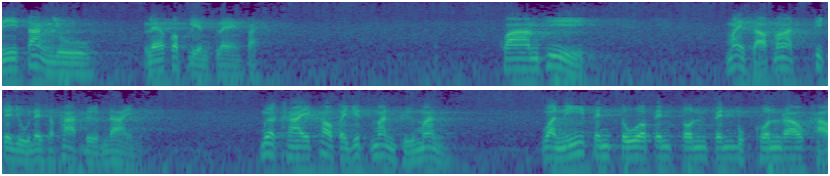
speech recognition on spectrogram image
มีตั้งอยู่แล้วก็เปลี่ยนแปลงไป ความที่ ไม่สามารถที่จะอยู่ในสภาพเดิมได้ เมื่อใครเข้าไปยึดมั่นถือมั่น วันนี้เป็นตัวเป็นตนเป็นบุคคลเราเขา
